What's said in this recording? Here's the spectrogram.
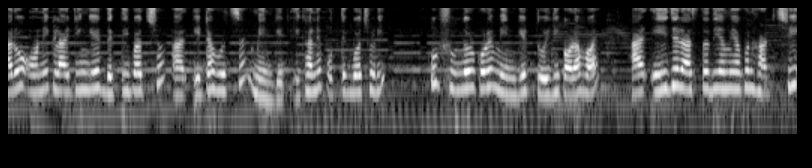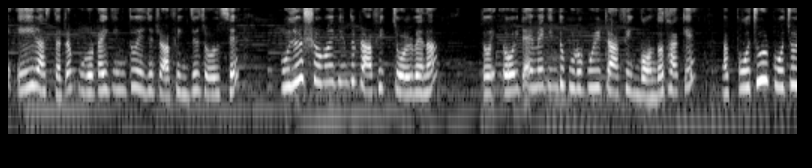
আরও অনেক লাইটিং গেট দেখতেই পাচ্ছ, আর এটা হচ্ছে মেন গেট এখানে প্রত্যেক বছরই খুব সুন্দর করে মেন গেট তৈরি করা হয়। আর এই যে রাস্তা দিয়ে আমি এখন হাঁটছি, এই রাস্তাটা পুরোটাই কিন্তু এই যে ট্রাফিক যে চলছে, পুজোর সময় কিন্তু ট্রাফিক চলবে না। তো ওই টাইমে কিন্তু পুরোপুরি ট্রাফিক বন্ধ থাকে, আর প্রচুর প্রচুর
